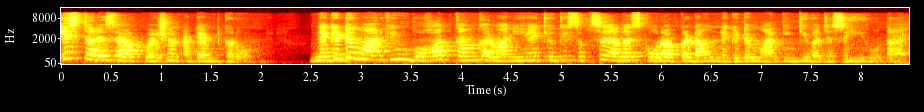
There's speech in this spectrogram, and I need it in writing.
इस तरह से आप क्वेश्चन अटेम्प्ट करो। नेगेटिव मार्किंग बहुत कम करवानी है, क्योंकि सबसे ज़्यादा स्कोर आपका डाउन नेगेटिव मार्किंग की वजह से ही होता है।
